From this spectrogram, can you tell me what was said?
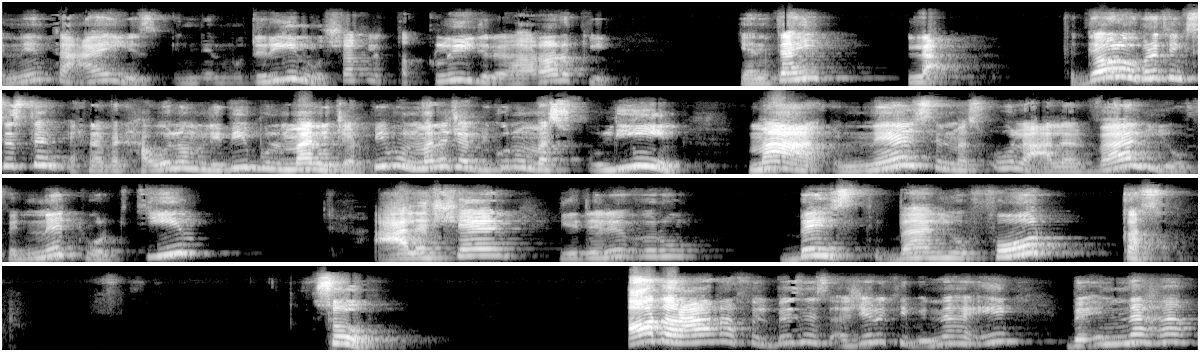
إن أنت عايز إن المديرين والشكل التقليدي لل hierarchy ينتهي؟ لا. في ال dual ال operating system إحنا بنحولهم ل people manager people manager بيكونوا مسؤولين مع الناس المسؤولة على ال value في ال network team علشان ي deliver وا best value for customer so أقدر أعرف ال business agility بإنها إيه؟ بإنها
